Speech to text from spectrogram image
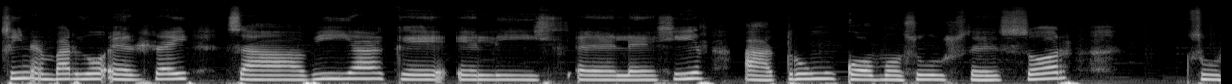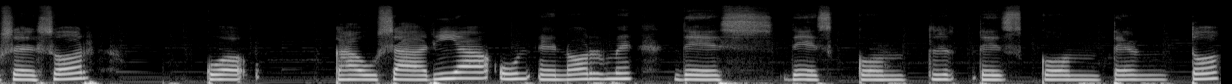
Sin embargo, el rey sabía que elegir a Trump como sucesor sucesor causaría un enorme descontento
